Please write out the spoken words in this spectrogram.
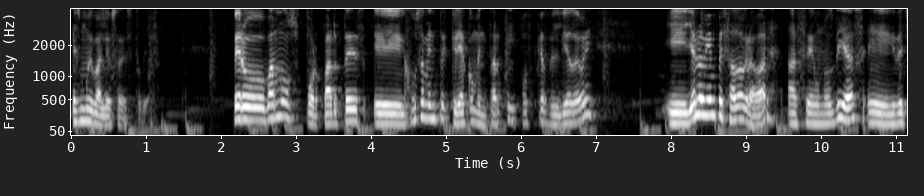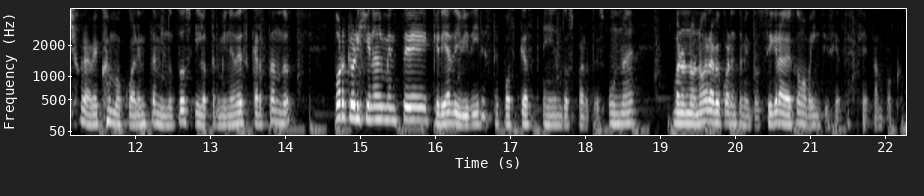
es muy valiosa de estudiar. Pero vamos por partes. Eh, justamente quería comentar que el podcast del día de hoy y ya lo había empezado a grabar hace unos días. Eh, de hecho, grabé como 40 minutos y lo terminé descartando. Porque originalmente quería dividir este podcast en dos partes. Una Bueno, no, no grabé 40 minutos, sí grabé como 27, sí, tampoco.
